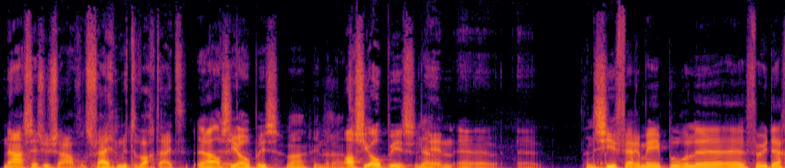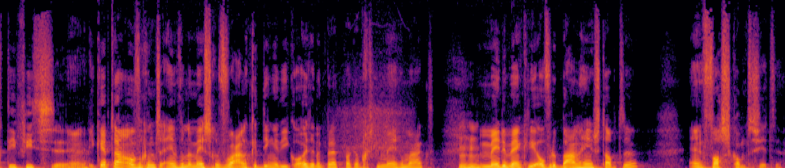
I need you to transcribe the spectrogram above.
na zes uur s avonds, vijf minuten wachttijd, ja als die Eh, open is. Maar inderdaad. als die open is. Ja. En, eh, eh, Dan zie je le uh, feu d'artifice. eh. ja. Ik heb daar overigens een van de meest gevaarlijke dingen die ik ooit in een pretpark heb gezien meegemaakt. Mhm. Een medewerker die over de baan heen stapte en vast kwam te zitten.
